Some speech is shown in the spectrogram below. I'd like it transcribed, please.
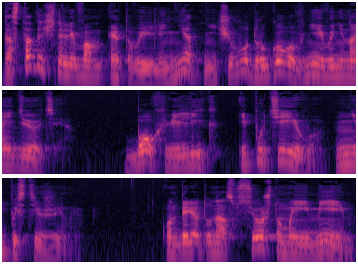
Достаточно ли вам этого или нет, ничего другого в ней вы не найдете. Бог велик, и пути его непостижимы. Он берет у нас все, что мы имеем,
